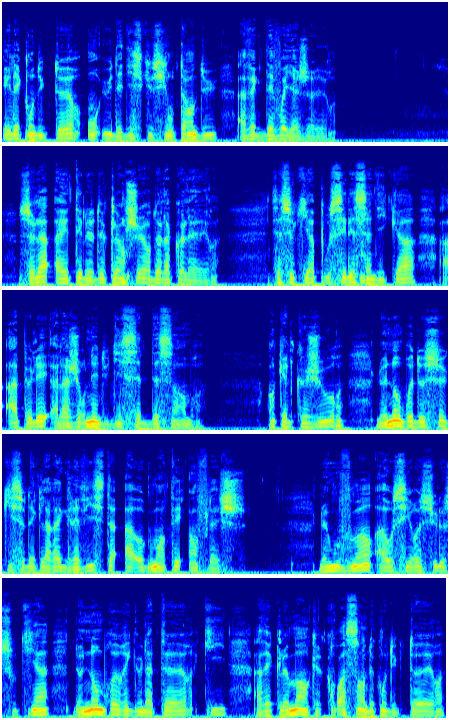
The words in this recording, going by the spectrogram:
et les conducteurs ont eu des discussions tendues avec des voyageurs. Cela a été le déclencheur de la colère. C'est ce qui a poussé les syndicats à appeler à la journée du 17 décembre. En quelques jours, le nombre de ceux qui se déclaraient grévistes a augmenté en flèche. Le mouvement a aussi reçu le soutien de nombreux régulateurs qui, avec le manque croissant de conducteurs,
